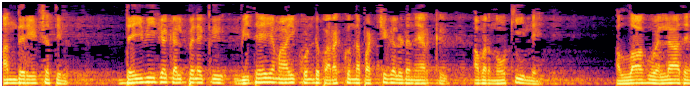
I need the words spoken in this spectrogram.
അന്തരീക്ഷത്തിൽ ദൈവിക കൽപ്പനയ്ക്ക് വിധേയമായിക്കൊണ്ട് പറക്കുന്ന പക്ഷികളുടെ നേർക്ക് അവർ നോക്കിയില്ലേ അള്ളാഹു അല്ലാതെ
